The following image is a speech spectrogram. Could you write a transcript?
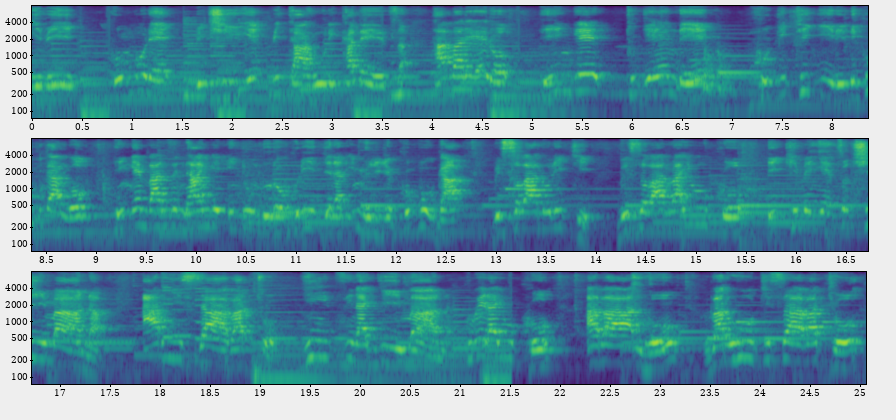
ibi kumbure biciye bitahurika neza. Hama rero hinge tugende ku gitigiri ni kuvuga ngo hinge mbanze ntange indunduro kuri ibyo nari mpejeje kuvuga. Bisobanura iki? Bisobanura yuko ikimenyetso c'imana ari isabato nk'izina ry'imana. Kubera yuko abantu baruhuka isabato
